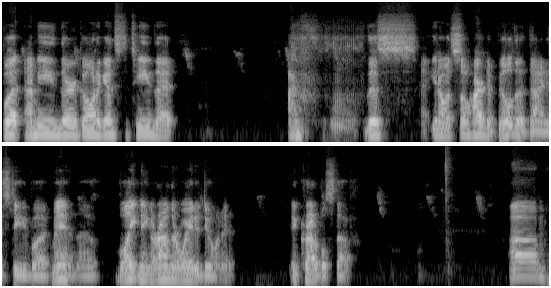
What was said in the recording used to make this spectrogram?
But i mean they're going against a team that I've, this you know it's so hard to build a dynasty but man the lightning around their way to doing it. Incredible stuff um,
